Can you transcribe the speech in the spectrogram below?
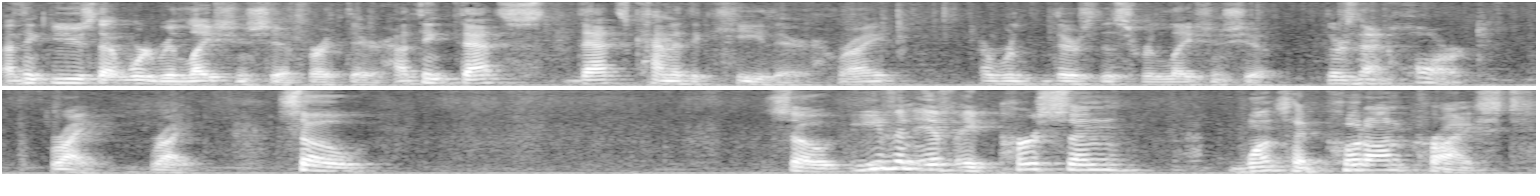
I think you use that word relationship right there. I think that's that's kind of the key there, right? Re- there's this relationship. There's that heart. Right, right. So so even if a person once had put on Christ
